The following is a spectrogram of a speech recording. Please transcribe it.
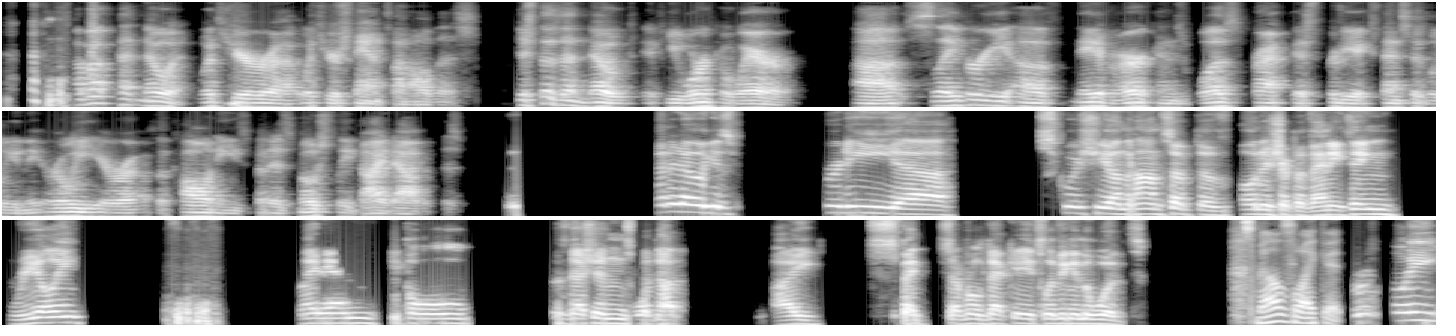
how about Pet Noah? What's your uh, what's your stance on all this? Just as a note, if you weren't aware, uh, slavery of Native Americans was practiced pretty extensively in the early era of the colonies, but has mostly died out at this. point. don't know. He's pretty uh, squishy on the concept of ownership of anything, really. Land, people, possessions, whatnot. I spent several decades living in the woods. Smells like it. Personally,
